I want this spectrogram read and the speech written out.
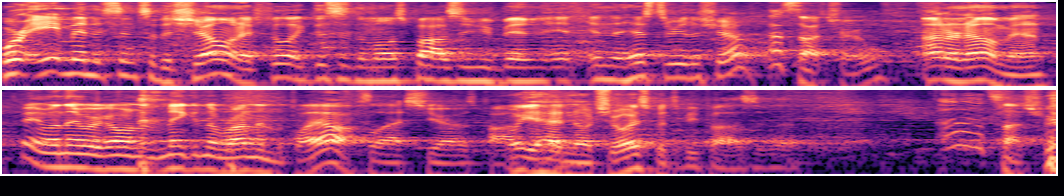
we're eight minutes into the show, and I feel like this is the most positive you've been in, in the history of the show. That's not true. I don't know, man. I mean, when they were going making the run in the playoffs last year, I was positive. Well, positive. you had no choice but to be positive. That's not true.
